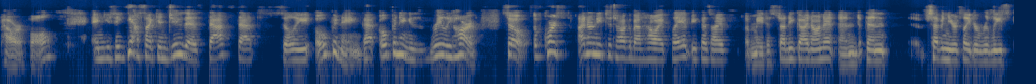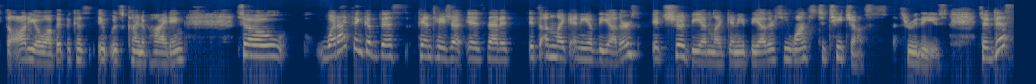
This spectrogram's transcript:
powerful. And you say, yes, I can do this. That's that silly opening. That opening is really hard. So, of course, I don't need to talk about how I play it because I've made a study guide on it and then seven years later released the audio of it because it was kind of hiding. So what I think of this Fantasia is that it, it's unlike any of the others. It should be unlike any of the others. He wants to teach us through these. So this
